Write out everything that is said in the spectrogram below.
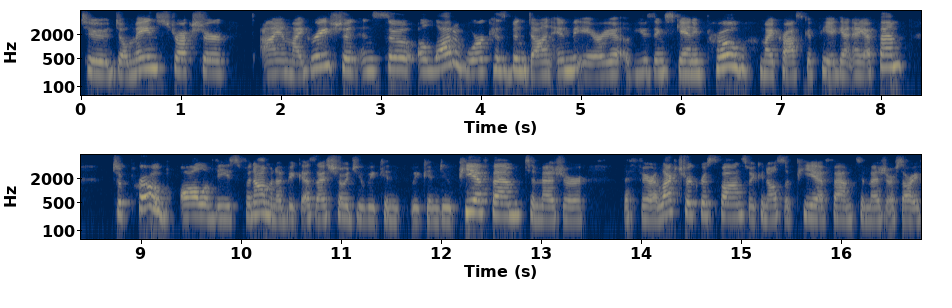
to domain structure, to ion migration. And so a lot of work has been done in the area of using scanning probe microscopy, again, AFM, to probe all of these phenomena because I showed you we can we can do PFM to measure the ferroelectric response. We can also PFM to measure, sorry,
